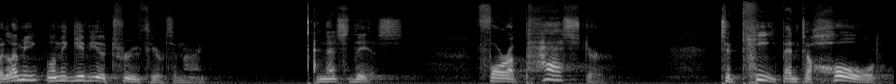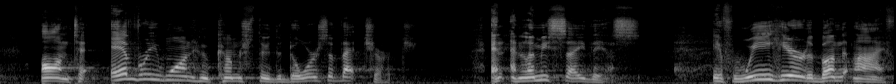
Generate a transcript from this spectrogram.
But let me, let me give you a truth here tonight, and that's this. For a pastor to keep and to hold on to everyone who comes through the doors of that church, and, and let me say this if we here at Abundant Life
